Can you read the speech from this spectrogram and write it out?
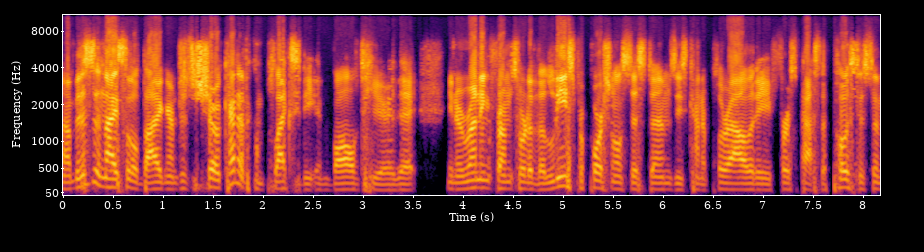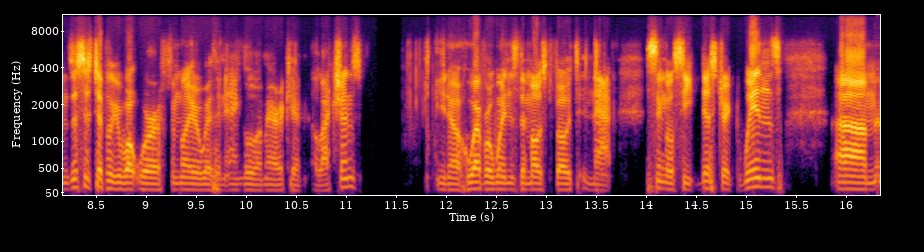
Um, but this is a nice little diagram just to show kind of the complexity involved here. That you know, running from sort of the least proportional systems, these kind of plurality, first past the post systems. This is typically what we're familiar with in Anglo-American elections. You know, whoever wins the most votes in that single seat district wins. Um,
